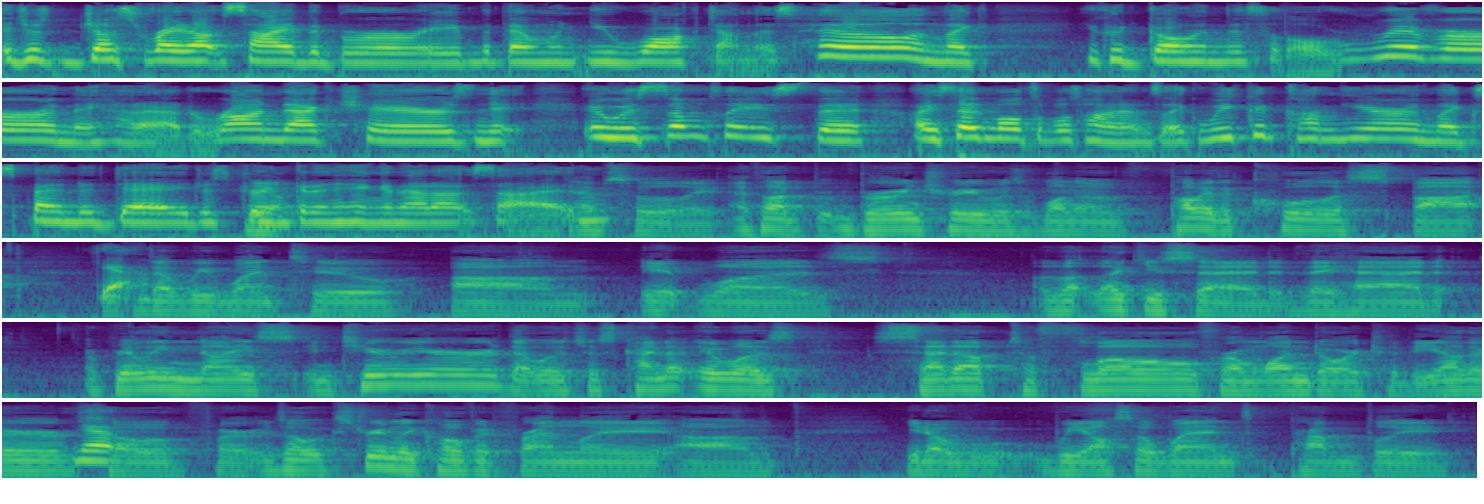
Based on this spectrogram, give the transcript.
just just right outside the brewery. But then when you walk down this hill and like you could go in this little river, and they had Adirondack chairs, and it, it was someplace that I said multiple times, like we could come here and like spend a day just drinking and hanging out outside. Absolutely. I thought Brewing Tree was one of probably the coolest spot Yeah. that we went to. Um, it was, like you said, they had a really nice interior that was just kind of, it was set up to flow from one door to the other. Yep. So for, so extremely COVID friendly. Um, you know, we also went probably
